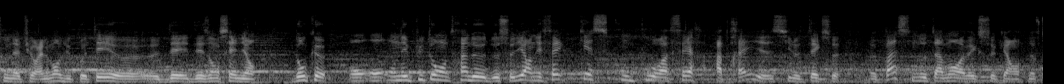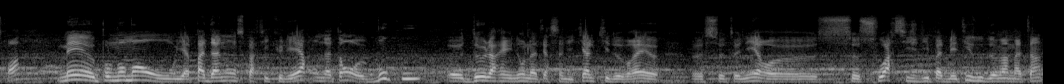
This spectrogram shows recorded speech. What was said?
tout naturellement du côté des enseignants. Donc euh, on, est plutôt en train de, se dire en effet qu'est-ce qu'on pourra faire après euh, si le texte euh, passe, notamment avec ce 49.3. Mais pour le moment, il n'y a pas d'annonce particulière. On attend beaucoup de la réunion de l'intersyndicale qui devrait se tenir ce soir, si je ne dis pas de bêtises, ou demain matin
